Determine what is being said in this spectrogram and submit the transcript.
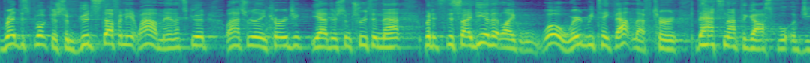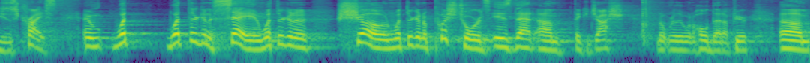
read this book, there's some good stuff in it. Wow, man, that's good. Well, that's really encouraging. Yeah, there's some truth in that. But it's this idea that, like, whoa, where did we take that left turn? That's not the gospel of Jesus Christ. And what, what they're going to say and what they're going to show and what they're going to push towards is that, um, thank you, Josh. I don't really want to hold that up here. Um,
